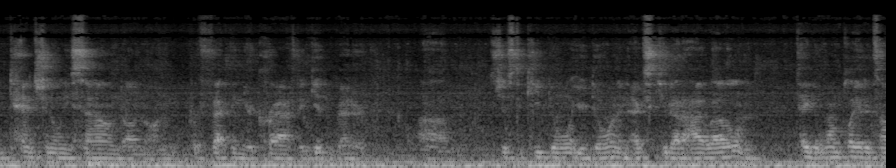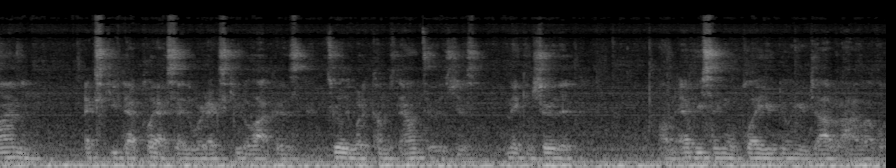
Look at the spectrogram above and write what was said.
intentionally sound on on perfecting your craft and getting better. Um, just to keep doing what you're doing and execute at a high level and take it one play at a time and execute that play. I say the word execute a lot because it's really what it comes down to is just making sure that on every single play you're doing your job at a high level.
